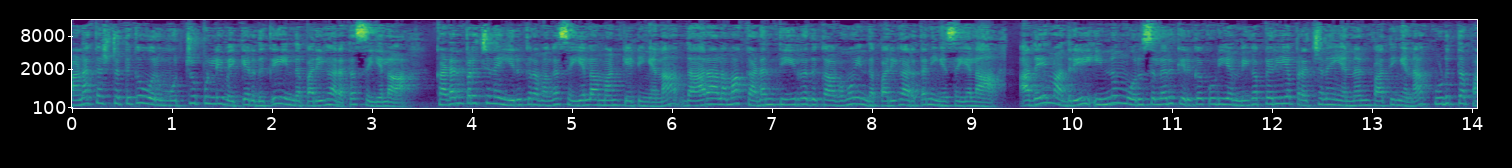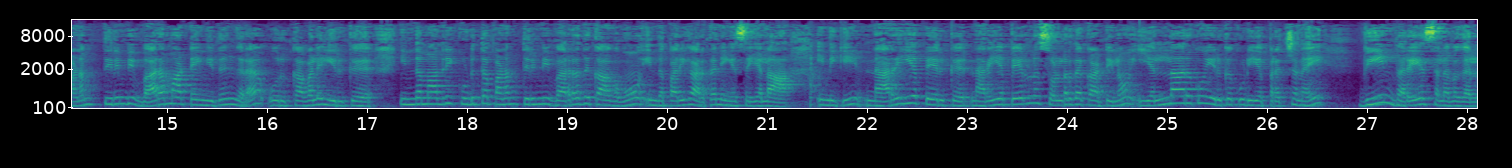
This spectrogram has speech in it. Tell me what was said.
பண கஷ்டத்துக்கு ஒரு முற்றுப்புள்ளி வைக்கிறதுக்கு இந்த பரிகாரத்தை செய்யலாம். கடன் பிரச்சனை இருக்கிறவங்க செய்யலாமான்னு கேட்டீங்கன்னா தாராளமா கடன் தீர்றதுக்காகவும் இந்த பரிகாரத்தை நீங்க செய்யலாம். அதே மாதிரி இன்னும் ஒரு சிலருக்கு இருக்கக்கூடிய மிகப்பெரிய பிரச்சனை என்னன்னு பாத்தீங்கன்னா கொடுத்த பணம் திரும்பி வரமாட்டேங்குதுங்கிற ஒரு கவலை இருக்கு. இந்த மாதிரி கொடுத்த பணம் திரும்பி வர்றதுக்காகவும் இந்த பரிகாரத்தை நீங்க செய்யலாம். இன்னைக்கு நிறைய பேருக்கு நிறைய பேர்னு சொல்றதை காட்டிலும் எல்லாருக்கும் இருக்கக்கூடிய பிரச்சனை வீண் வரைய செலவுகள்.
